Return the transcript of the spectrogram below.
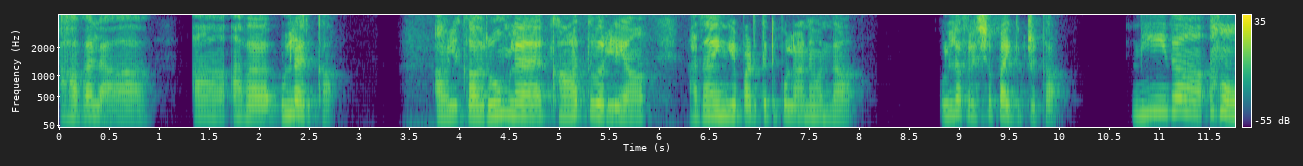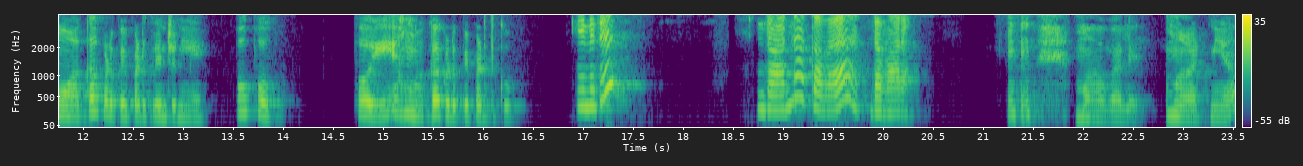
அவளா? ஆ, அவ உள்ள இருக்கா. அவளுக்கு அவ ரூம்ல காத்து வரலையாம். அதான் இங்க படுத்துட்டு போலான்னு வந்தா உள்ள ஃப்ரெஷ் அப் ஆகிட்டு இருக்கா நீ தான் உன் அக்கா கூட போய் படுக்கலன்னு சொன்னியே. போ போ. போய் அவங்க அக்கா கூட போய் படுத்துக்கோ. என்னது? இந்த அருணாக்காவை இந்த வரேன் மாவலே மாட்டினியா?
